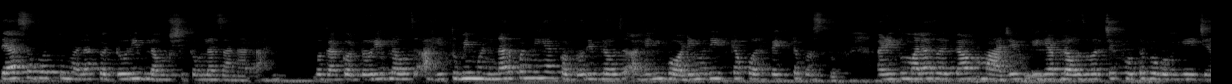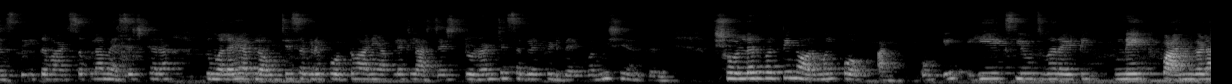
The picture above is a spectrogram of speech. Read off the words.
त्यासोबत तुम्हाला कटोरी ब्लाऊज शिकवला जाणार आहे. बघा कटोरी ब्लाऊज आहे. तुम्ही म्हणणार पण नाही ह्या कटोरी ब्लाऊज आहे आणि बॉडीमध्ये इतका परफेक्ट बसतो. आणि तुम्हाला जर का माझे ह्या ब्लाऊजवरचे फोटो बघून घ्यायचे असतील तर व्हॉट्सअपला मेसेज करा. तुम्हाला ह्या ब्लाऊजचे सगळे फोटो आणि आपल्या क्लासच्या स्टुडंटचे सगळे फीडबॅक पण मी शेअर करेन. शोल्डरवरती नॉर्मल पप आहे ओके? ही एक स्लीव्ज व्हरायटी. नेक पानगडा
